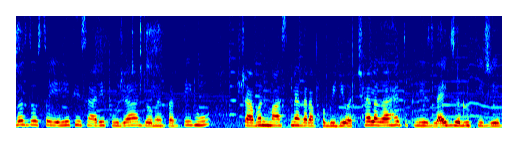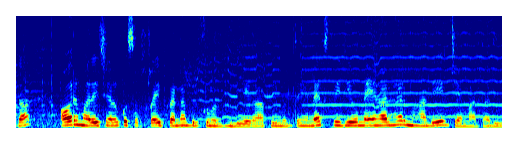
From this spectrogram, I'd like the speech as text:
बस दोस्तों, यही थी सारी पूजा जो मैं करती हूँ। श्रावण मास में अगर आपको वीडियो अच्छा लगा है तो प्लीज़ लाइक ज़रूर कीजिएगा। और हमारे चैनल को सब्सक्राइब करना बिल्कुल मत भूलिएगा। फिर मिलते हैं नेक्स्ट वीडियो में। हर हर महादेव, जय माता दी।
